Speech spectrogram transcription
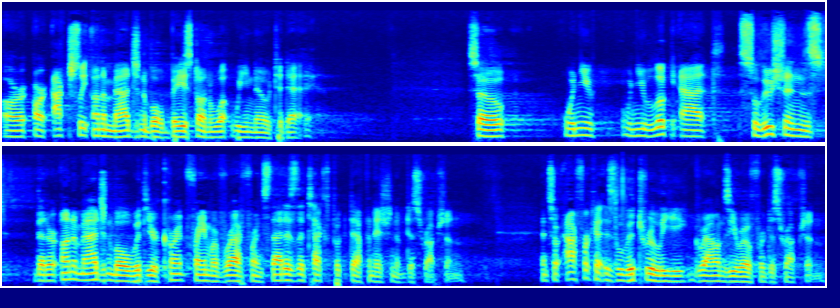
are, are actually unimaginable based on what we know today. So when you, when you look at solutions that are unimaginable with your current frame of reference, that is the textbook definition of disruption. And so Africa is literally ground zero for disruption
